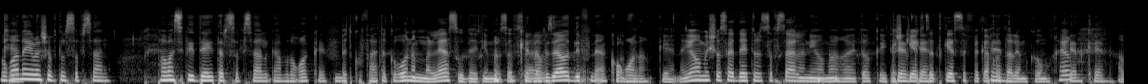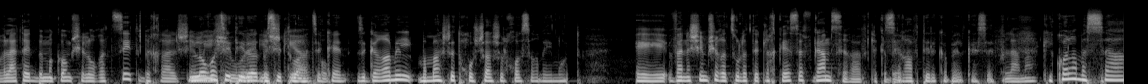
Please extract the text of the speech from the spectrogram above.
נורא נעים לשבת על ספסל. פעם עשיתי דייט על ספסל, גם נורא כיף. בתקופת הקורונה מלא עשו דייטים על ספסל. כן, אבל זה עוד לפני הקורונה. כן, היום מי שעושה דייט על ספסל, אני אומרת, אוקיי, כן, תשקיע כן. קצת כסף וקח אותה למקום אחר. כן, כן. אבל את היית במקום שלא רצית בכלל שמישהו ישקיע פה. לא רציתי להיות בסיטואציה, כן. זה גרם לי ממש לתחושה של חוסר נעימות. אה, ואנשים שרצו לתת לך כסף, גם סירבת לקבל. סירבתי לקבל כסף. למה? כי כל המסע,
